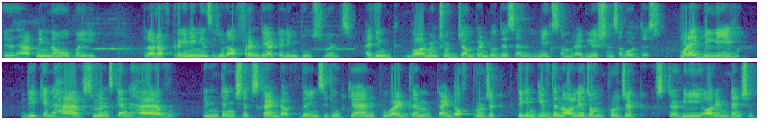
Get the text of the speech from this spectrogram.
This is happening now openly. A lot of training institute upfront they are telling to students i think government should jump into this and make some regulations about this. What i believe they can have students can have internships kind of. The institute can provide them kind of project. They can give the knowledge on project study or internship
